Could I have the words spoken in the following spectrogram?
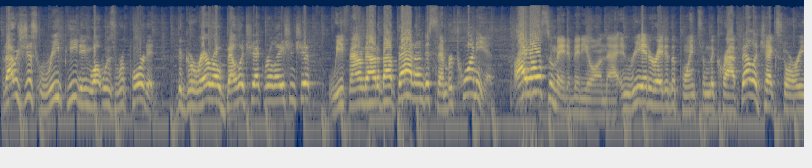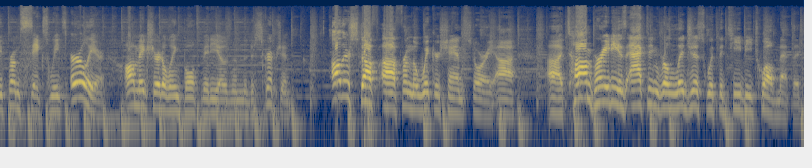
but I was just repeating what was reported. The Guerrero Belichick relationship, we found out about that on December 20th. I also made a video on that and reiterated the points from the Kraft Belichick story from six weeks earlier. I'll make sure to link both videos in the description. Other stuff uh, from the Wickersham story. Uh, uh, Tom Brady is acting religious with the TB12 method.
